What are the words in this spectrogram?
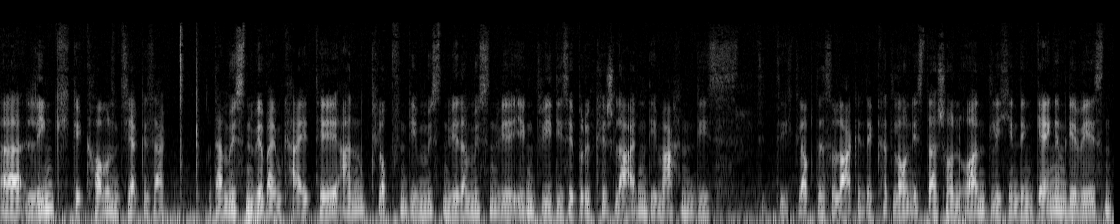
äh, Link gekommen und sie hat gesagt, da müssen wir beim KIT anklopfen, die müssen wir, da müssen wir irgendwie diese Brücke schlagen, die machen dies, ich glaube, der Solarkethlon ist da schon ordentlich in den Gängen gewesen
